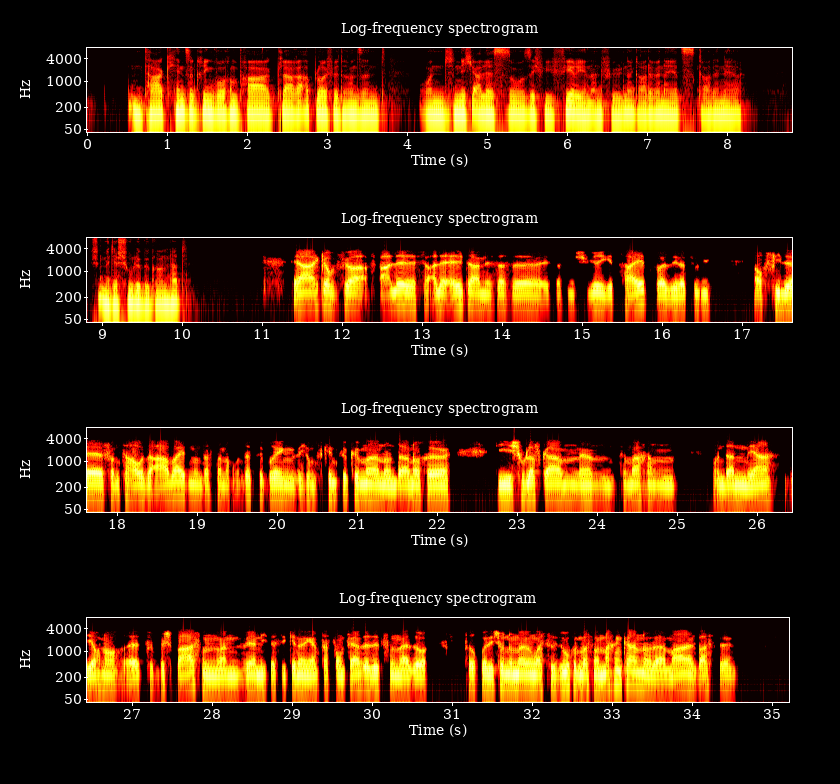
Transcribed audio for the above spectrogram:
einen Tag hinzukriegen, wo auch ein paar klare Abläufe drin sind und nicht alles so sich wie Ferien anfühlt. Ne? Gerade wenn er jetzt gerade in der mit der Schule begonnen hat? Ja, ich glaube für alle für alle Eltern ist das äh, ist das eine schwierige Zeit, weil sie natürlich auch viele von zu Hause arbeiten und das dann noch unterzubringen, sich ums Kind zu kümmern und da noch äh, die Schulaufgaben ähm, zu machen und dann ja die auch noch äh, zu bespaßen. Man will ja nicht, dass die Kinder die ganze Zeit vorm Fernseher sitzen, also versucht man sich schon immer irgendwas zu suchen, was man machen kann oder malen, basteln.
